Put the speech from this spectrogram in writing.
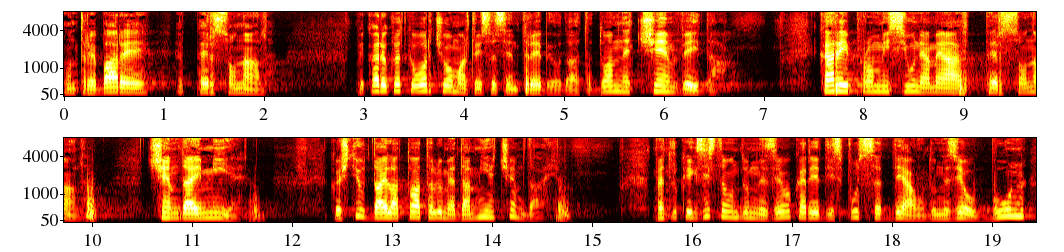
O întrebare personală, pe care eu cred că orice om ar trebui să se întrebe odată. Doamne, ce îmi vei da? Care e promisiunea mea personală? Ce îmi dai mie? Că știu, dai la toată lumea, dar mie ce îmi dai? Pentru că există un Dumnezeu care e dispus să dea, un Dumnezeu bun,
